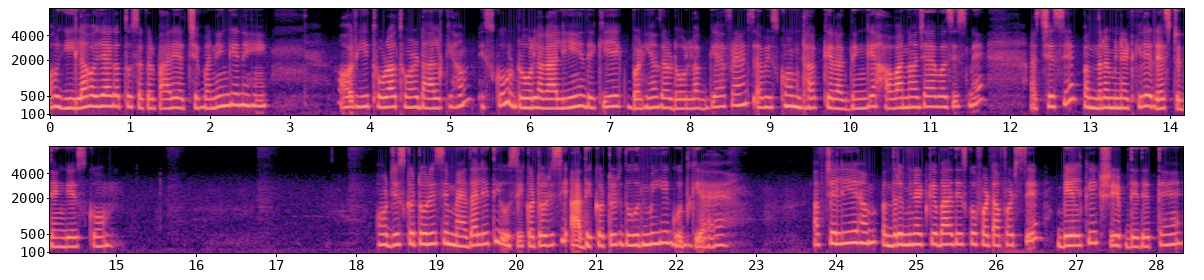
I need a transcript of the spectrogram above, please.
और गीला हो जाएगा तो शक्करपारे अच्छे बनेंगे नहीं। और ये थोड़ा थोड़ा डाल के हम इसको डो लगा लिए हैं। देखिए, एक बढ़िया सा डो लग गया है फ्रेंड्स। अब इसको हम ढक के रख देंगे। हवा ना जाए बस इसमें। अच्छे से पंद्रह मिनट के लिए रेस्ट देंगे इसको। और जिस कटोरी से मैदा ली थी, उसी कटोरी से आधी कटोरी दूध में ये गुद गया है। अब चलिए हम पंद्रह मिनट के बाद इसको फटाफट से बेल के एक शेप दे देते हैं।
